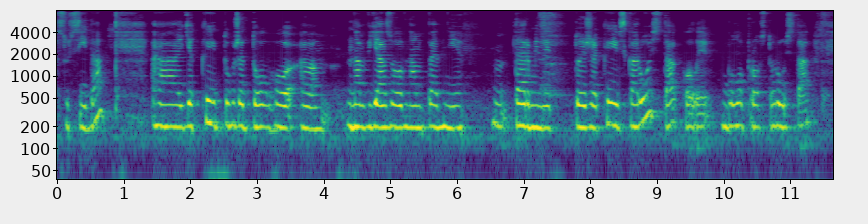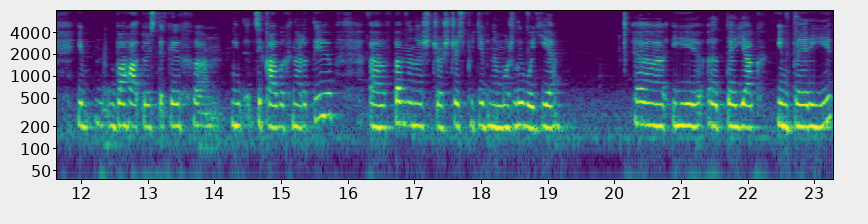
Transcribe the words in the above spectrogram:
сусіда, е, який дуже довго нав'язував нам певні терміни, той же Київська Русь, так, коли було просто Русь, так, і багато із таких е, цікавих наративів. Е, Впевнена, що щось подібне можливо є. Е, І е, те, як імперії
